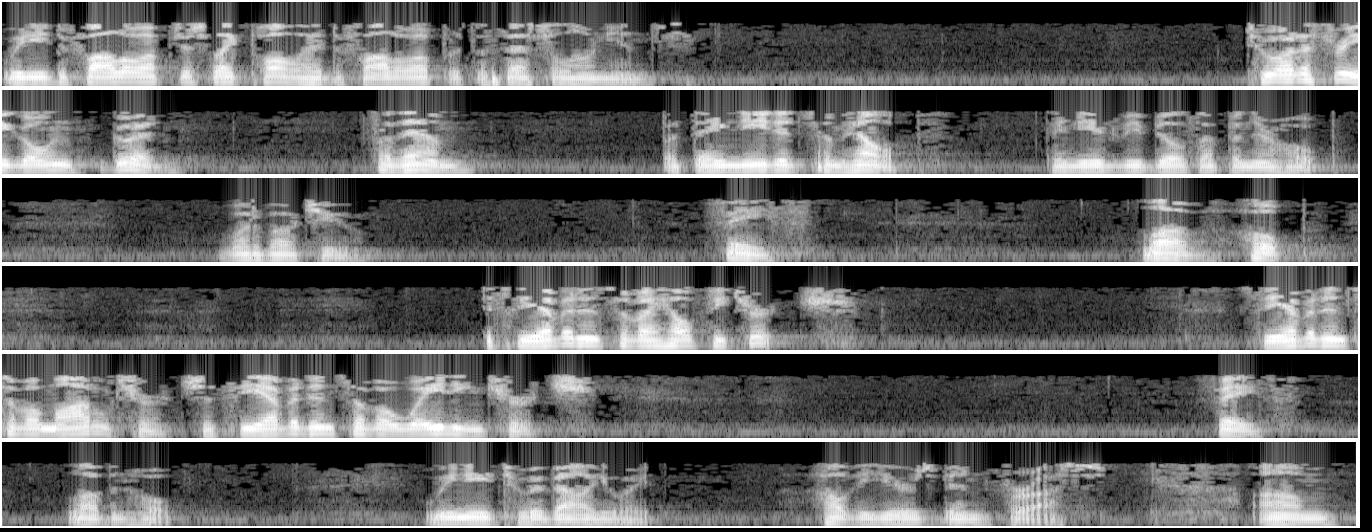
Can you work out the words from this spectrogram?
We need to follow up just like Paul had to follow up with the Thessalonians. Two out of three going good for them, but they needed some help. They needed to be built up in their hope. What about you? Faith, love, hope. It's the evidence of a healthy church. It's the evidence of a model church. It's the evidence of a waiting church. Faith, love, and hope. We need to evaluate how the year's been for us. Um,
